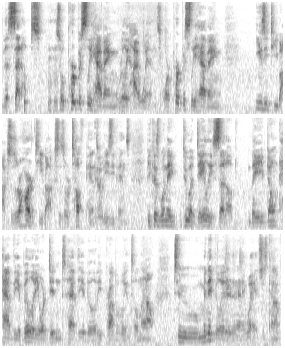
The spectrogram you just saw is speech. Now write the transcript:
the setups. So purposely having really high wins or purposely having easy tee boxes or hard tee boxes or tough pins or easy pins because when they do a daily setup, they don't have the ability or didn't have the ability probably until now to manipulate it in any way. It's just kind of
